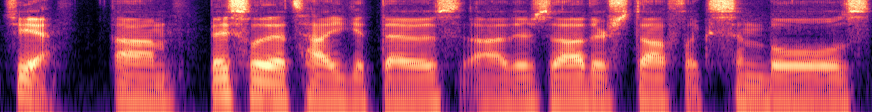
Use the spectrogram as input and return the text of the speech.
So yeah, um, basically that's how you get those. Uh, there's other stuff like symbols,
